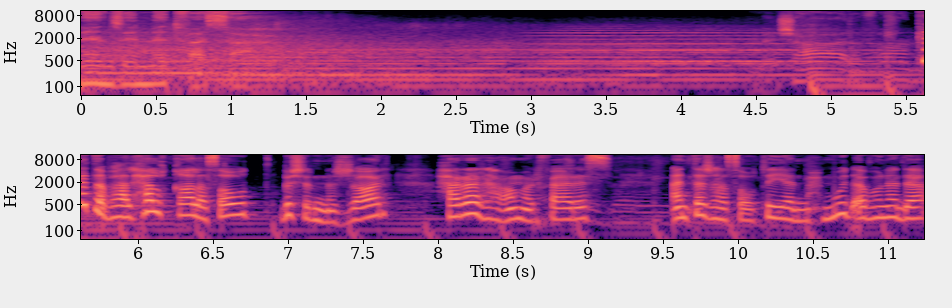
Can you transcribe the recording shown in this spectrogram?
ننزل نتفسح. مش عارف كتب هالحلقة لصوت بشر النجار حررها عمر فارس. أنتجها صوتيا محمود أبو ندى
